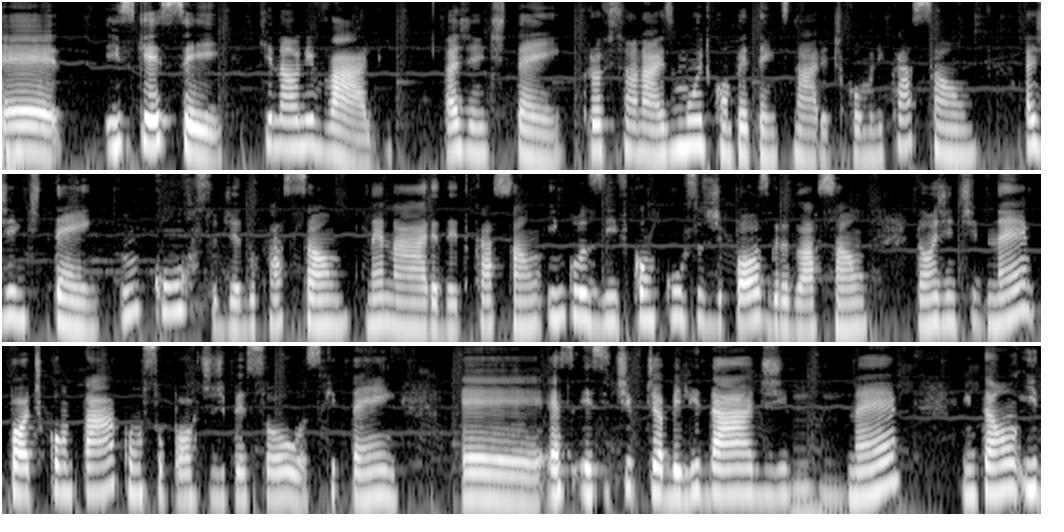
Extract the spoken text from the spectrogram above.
é, esquecer que na Univale a gente tem profissionais muito competentes na área de comunicação. A gente tem um curso de educação né, na área da educação, inclusive com cursos de pós-graduação. Então a gente né, pode contar com o suporte de pessoas que têm é, esse- esse tipo de habilidade Uhum. né? Então, e,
